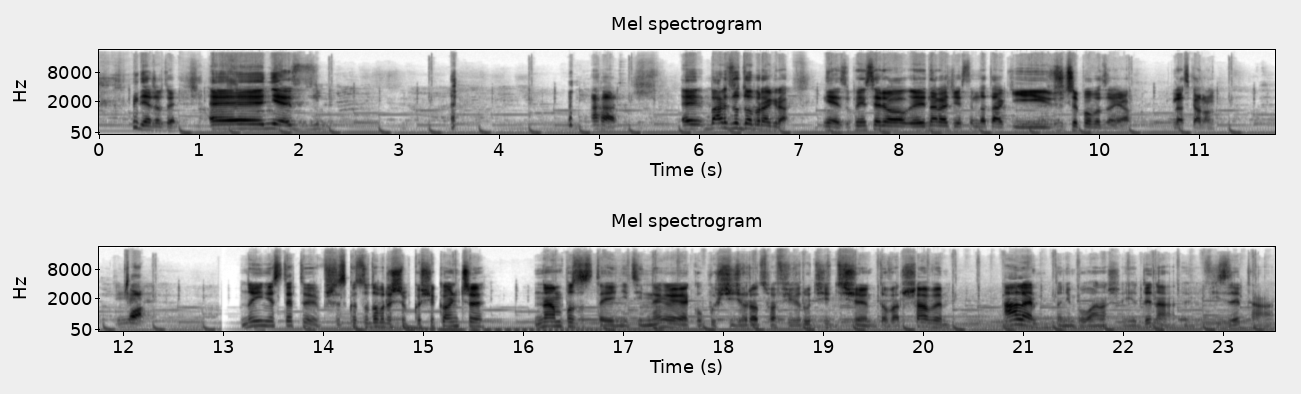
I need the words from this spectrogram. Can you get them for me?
nie, żartuję. Eee, nie. Aha. E, bardzo dobra gra. Nie, zupełnie serio, e, na razie jestem na tak i życzę powodzenia. Glass Cannon. Mua. No i niestety, wszystko co dobre szybko się kończy. Nam pozostaje nic innego, jak opuścić Wrocław i wrócić do Warszawy. Ale to nie była nasza jedyna y, wizyta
